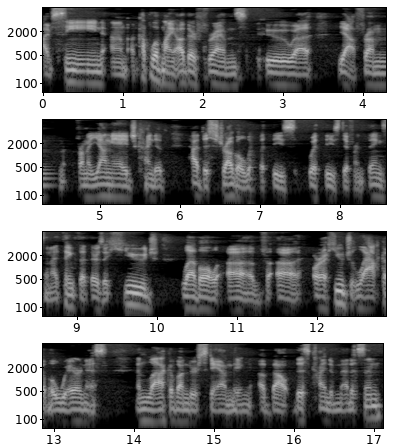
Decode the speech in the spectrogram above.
I've seen um, a couple of my other friends who uh, yeah, from from a young age, kind of had to struggle with, with these with these different things. And I think that there's a huge level of uh, or a huge lack of awareness and lack of understanding about this kind of medicine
